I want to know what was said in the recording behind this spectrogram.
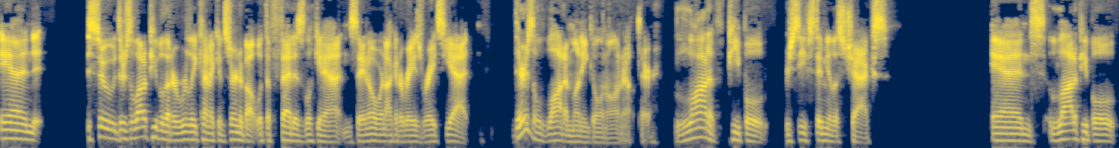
And so there's a lot of people that are really kind of concerned about what the Fed is looking at and saying, oh, we're not going to raise rates yet. There's a lot of money going on out there. A lot of people receive stimulus checks and a lot of people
